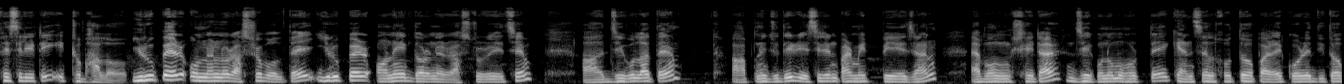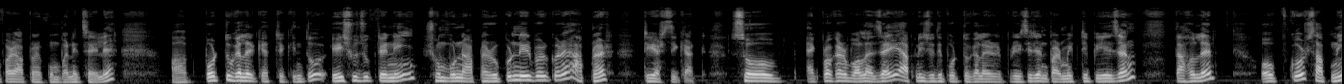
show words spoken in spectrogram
ফেসিলিটি একটু ভালো। ইউরোপের অন্যান্য রাষ্ট্র বলতে ইউরোপের অনেক ধরনের রাষ্ট্র রয়েছে যেগুলাতে আপনি যদি রেসিডেন্ট পারমিট পেয়ে যান এবং সেটা যে কোনো মুহূর্তে ক্যান্সেল হতেও পারে, করে দিতেও পারে আপনার কোম্পানি চাইলে পর্তুগালের ক্ষেত্রে কিন্তু এই সুযোগটা নেই, সম্পূর্ণ আপনার উপর নির্ভর করে আপনার টিআরসি কার্ড সো এক প্রকার বলা যায়, আপনি যদি পর্তুগালের প্রেসিডেন্ট পারমিটটি পেয়ে যান, তাহলে অফকোর্স আপনি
